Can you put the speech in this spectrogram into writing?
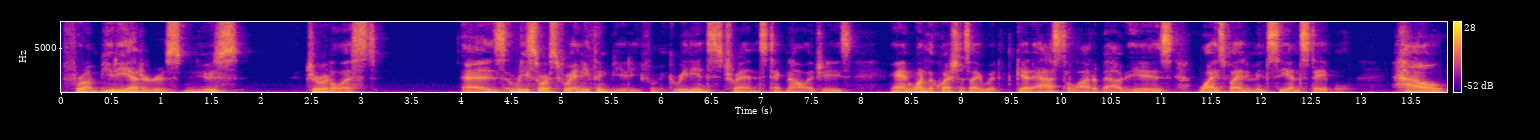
from beauty editors, news journalists as a resource for anything beauty, from ingredients, trends, technologies. And one of the questions I would get asked a lot about is why is vitamin C unstable? How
